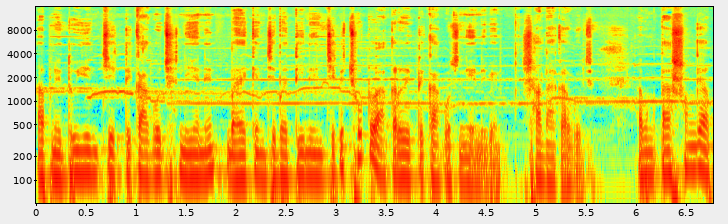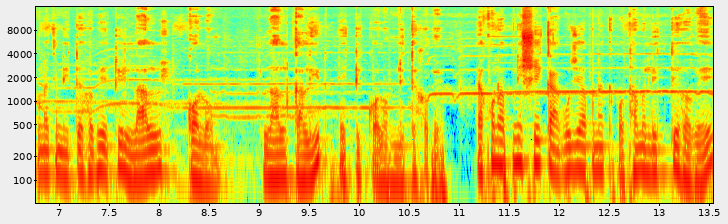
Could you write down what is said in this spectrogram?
আপনি দুই ইঞ্চি একটি কাগজ নিয়ে নিন বা এক ইঞ্চি বা তিন ইঞ্চি একটি ছোটো আকারের একটি কাগজ নিয়ে নেবেন, সাদা কাগজ। এবং তার সঙ্গে আপনাকে নিতে হবে একটি লাল কলম, লাল কালির একটি কলম নিতে হবে। এখন আপনি সেই কাগজে আপনাকে প্রথমে লিখতে হবে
